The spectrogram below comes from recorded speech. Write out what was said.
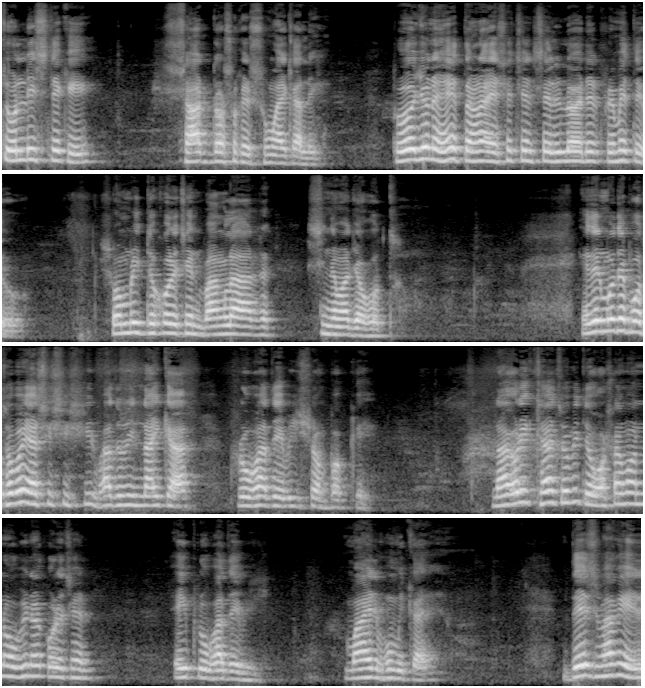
চল্লিশ থেকে ষাট দশকের সময়কালে। প্রয়োজনে তাঁরা এসেছেন সেলুলয়েডের প্রেমেতেও। সমৃদ্ধ করেছেন বাংলার সিনেমা জগৎ। এদের মধ্যে প্রথমেই আসি শিশির ভাদুরীর নায়িকা প্রভা দেবীর সম্পর্কে। নাগরিক ছায়াছবিতে অসামান্য অভিনয় করেছেন এই প্রভা দেবী মায়ের ভূমিকায়। দেশভাগের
